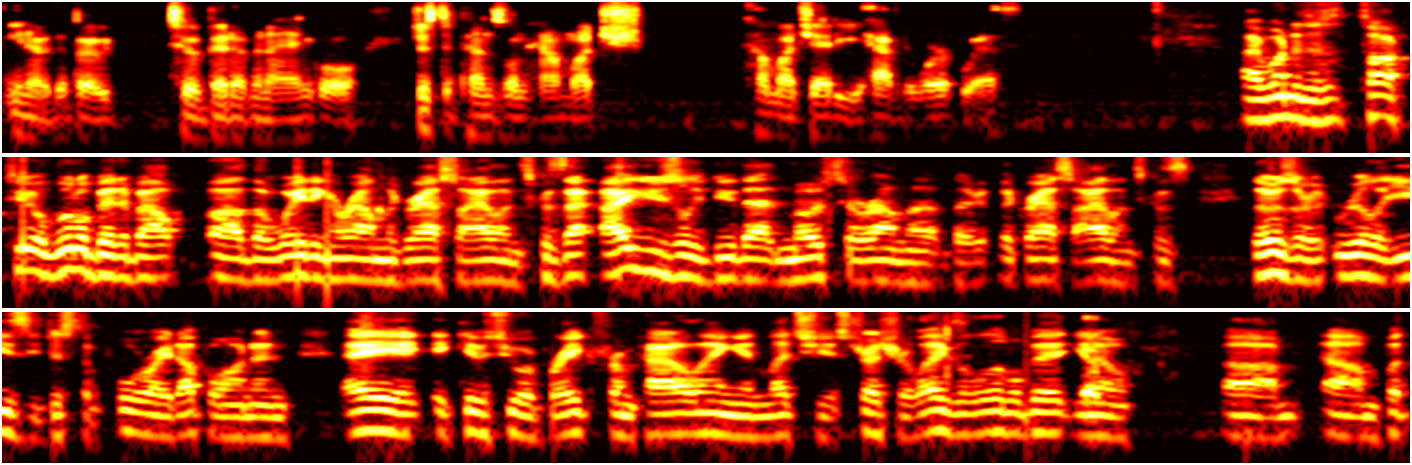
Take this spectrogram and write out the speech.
you know, the boat to a bit of an angle. Just depends on how much how much eddy you have to work with. I wanted to talk to you a little bit about uh, the waiting around the grass islands because I usually do that most around the, the, the grass islands because those are really easy just to pull right up on. And a it, it, gives you a break from paddling and lets you stretch your legs a little bit, you yep. know. Um, um, but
